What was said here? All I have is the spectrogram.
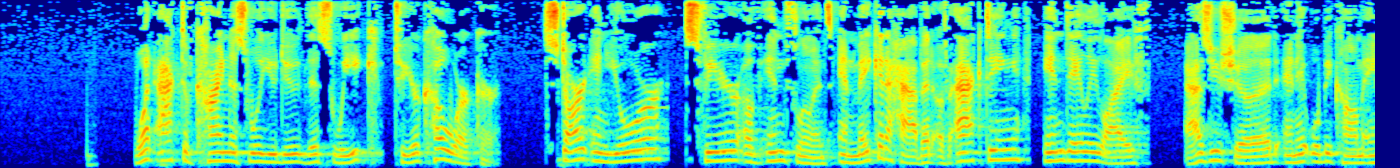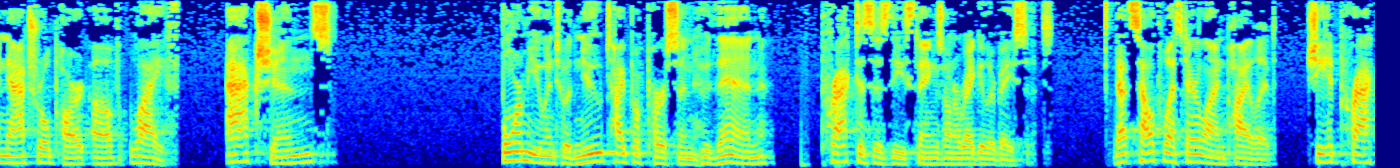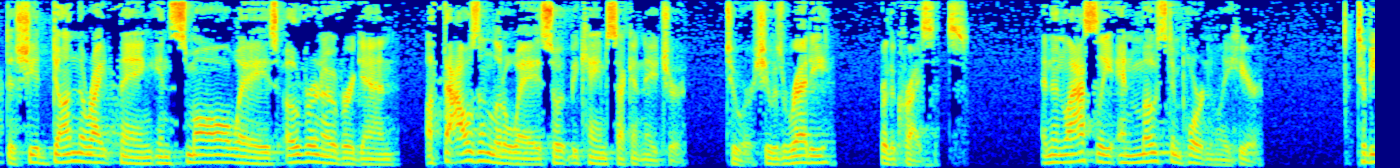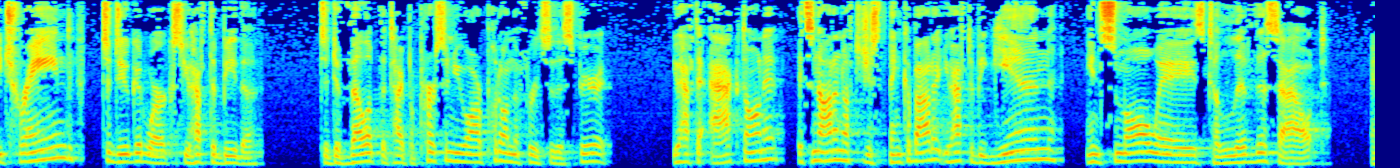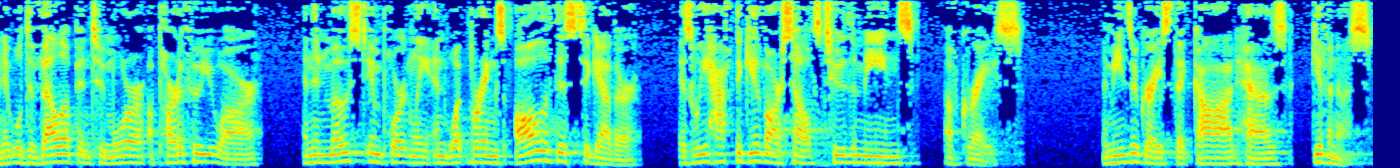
What act of kindness will you do this week to your coworker? Start in your sphere of influence and make it a habit of acting in daily life as you should, and it will become a natural part of life. Actions form you into a new type of person who then practices these things on a regular basis. That Southwest airline pilot, she had practiced, she had done the right thing in small ways over and over again, a thousand little ways, so it became second nature to her. She was ready for the crisis. And then, lastly, and most importantly, here, to be trained to do good works, you have to be the to develop the type of person you are, put on the fruits of the Spirit, you have to act on it. It's not enough to just think about it. You have to begin in small ways to live this out, and it will develop into more a part of who you are. And then, most importantly, and what brings all of this together, is we have to give ourselves to the means of grace, the means of grace that God has given us.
